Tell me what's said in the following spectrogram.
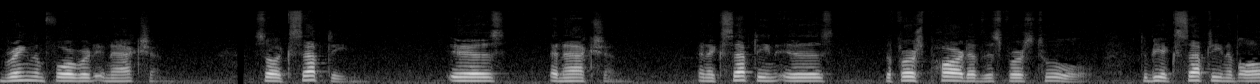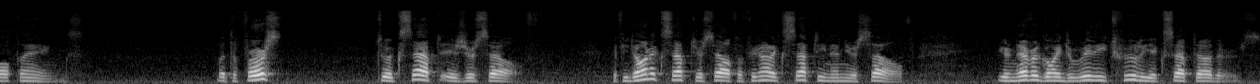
bring them forward in action. So accepting is an action. And accepting is the first part of this first tool, to be accepting of all things. But the first to accept is yourself. If you don't accept yourself, if you're not accepting in yourself, you're never going to really truly accept others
